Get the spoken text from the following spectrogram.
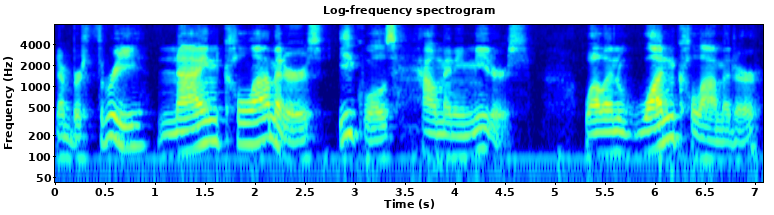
Number three, 9 kilometers equals how many meters? Well, in 1 kilometer,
